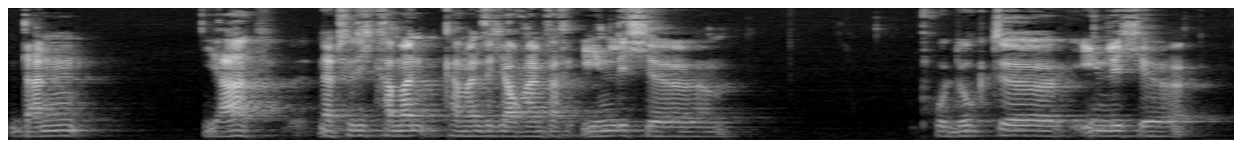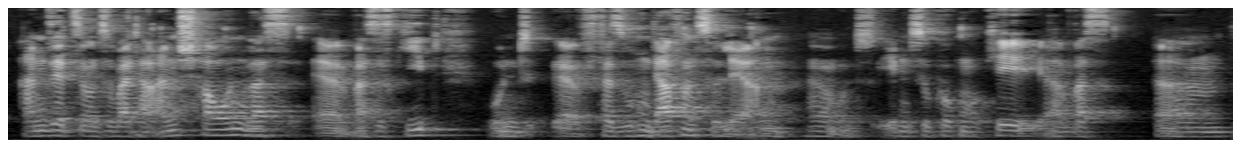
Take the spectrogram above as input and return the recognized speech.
dann, ja, natürlich kann man, kann man sich auch einfach ähnliche Produkte, ähnliche Ansätze und so weiter anschauen, was, äh, was es gibt und äh, versuchen davon zu lernen ja, und eben zu gucken, okay, ja, was ähm,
